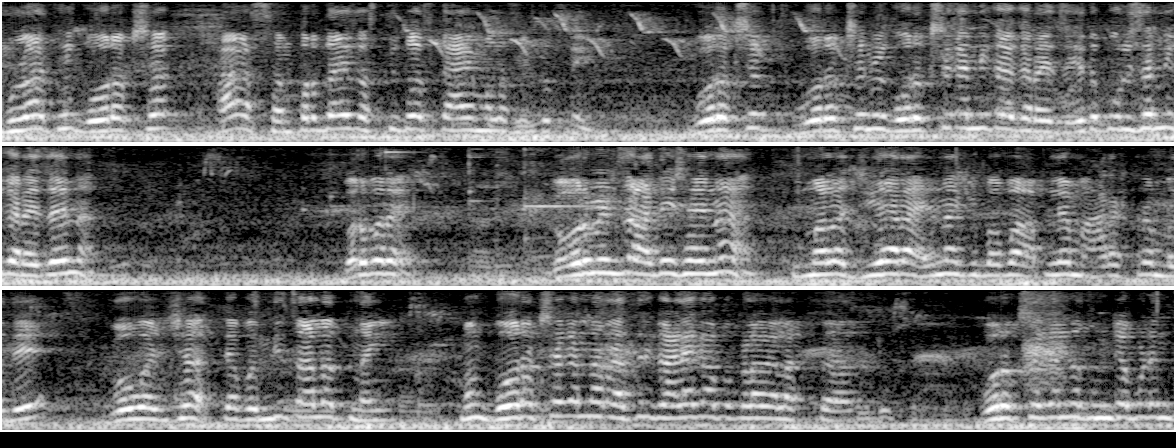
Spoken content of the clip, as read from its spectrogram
मुळात हे गोरक्षक हा संप्रदायच अस्तित्वात काय मला सुचत नाही. गोरक्षक गोरक्षण हे गोरक्षकांनी काय करायचं? हे तर पोलिसांनी करायचं आहे ना. बरोबर आहे? गव्हर्नमेंटचा आदेश आहे ना तुम्हाला जी आर आहे ना की बाबा आपल्या महाराष्ट्रामध्ये गोवंश हत्याबंदी चालत नाही. मग गोरक्षकांना रात्री गाड्या का पकडाव्या लागतात? गोरक्षकांना तुमच्यापर्यंत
